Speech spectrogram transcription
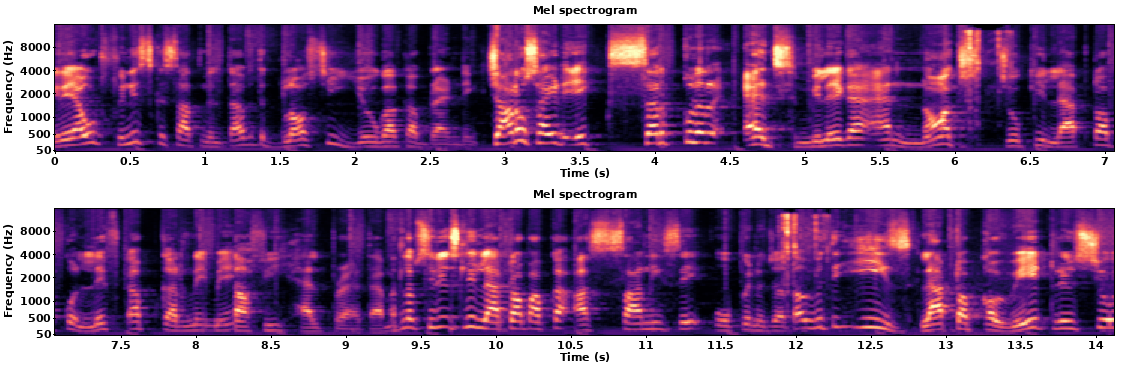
grey out finish के साथ मिलता है विद ग्लॉसी योगा का ब्रांडिंग चारों साइड एक सर्कुलर एज मिलेगा एंड नॉच जो कि लैपटॉप को लिफ्ट अप करने में काफ़ी हेल्प रहता है। मतलब सीरियसली लैपटॉप आपका आसानी से ओपन हो जाता है विद ईज लैपटॉप का वेट रेशियो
